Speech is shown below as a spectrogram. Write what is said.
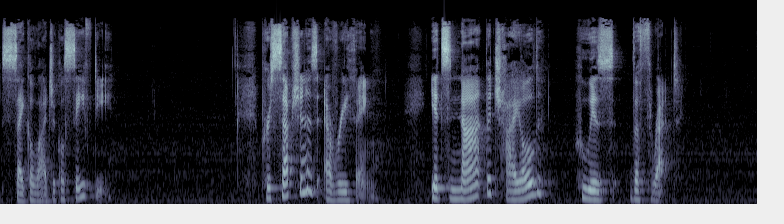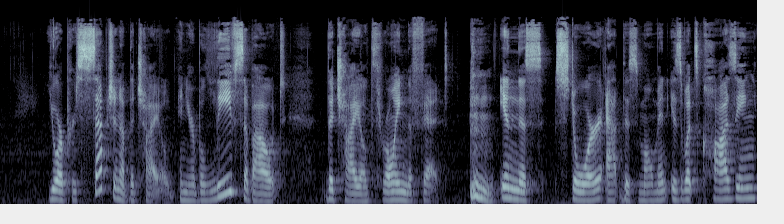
psychological safety. Perception is everything. It's not the child who is the threat. Your perception of the child and your beliefs about the child throwing the fit in this store at this moment is what's causing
